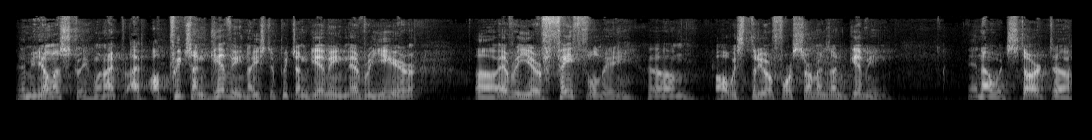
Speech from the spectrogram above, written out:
Let me illustrate. When I, I will preach on giving, I used to preach on giving every year, uh, every year faithfully, um, always three or four sermons on giving. And I would start, uh,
